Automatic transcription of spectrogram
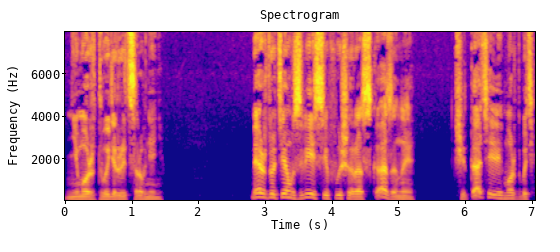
не может выдержать сравнение. Между тем, взвесив вышерассказанное, Читатели, может быть,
